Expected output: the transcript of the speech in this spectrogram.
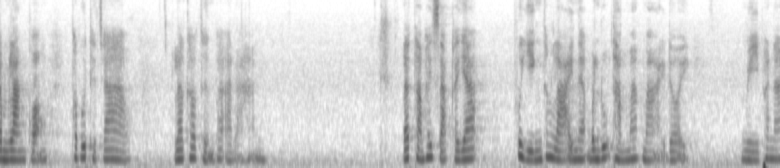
กำลังของพระพุทธเจ้า แล้วเข้าถึงพระอรหันต์และทำให้สักยะผู้หญิงทั้งหลายเนี่ยบรรลุธรรมมากมายโดยมีพระนา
